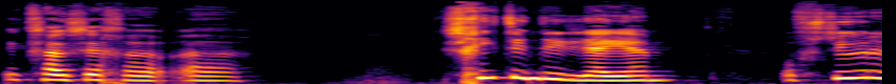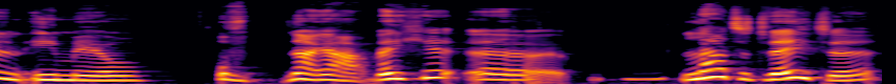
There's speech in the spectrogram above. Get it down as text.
ik zou zeggen, uh, schiet in die DM. Of stuur een e-mail. Of, nou ja, weet je, uh, laat het weten.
